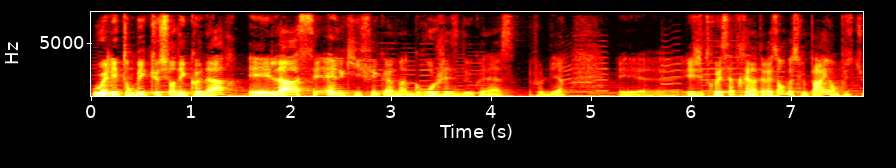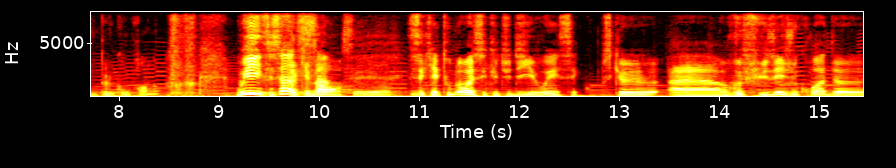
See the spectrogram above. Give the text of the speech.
où elle est tombée que sur des connards. Et là, c'est elle qui fait quand même un gros geste de connasse, il faut le dire. Et, euh, et j'ai trouvé ça très intéressant parce que, pareil, en plus, tu peux le comprendre. Oui, c'est ça. qui est c'est ça. marrant. C'est ouais. C'est qu'il y a tout ouais, c'est que tu dis, oui, c'est parce que a refusé, je crois, de.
